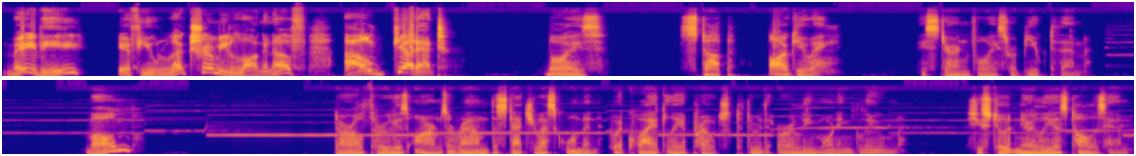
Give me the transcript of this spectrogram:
Maybe, if you lecture me long enough, I'll get it. Boys, stop arguing. A stern voice rebuked them. Mom? Darl threw his arms around the statuesque woman who had quietly approached through the early morning gloom. She stood nearly as tall as him,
